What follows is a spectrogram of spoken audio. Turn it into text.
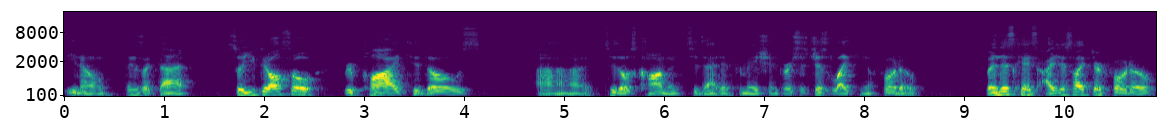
you know, things like that. So you could also reply to those uh, to those comments to that information versus just liking a photo. But in this case, I just liked her photo,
